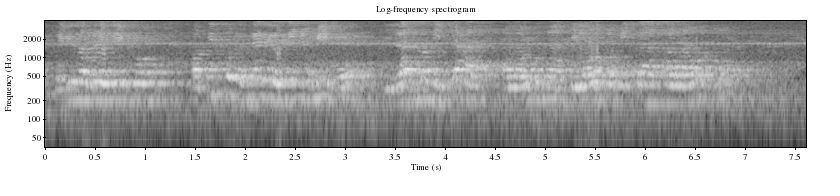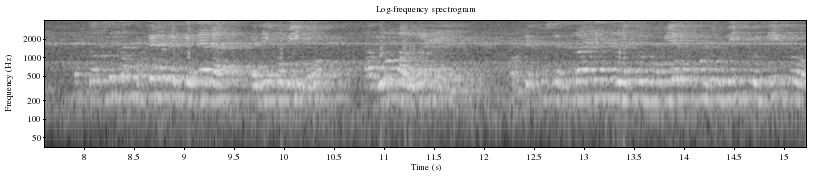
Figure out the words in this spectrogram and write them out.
Enseguida el rey dijo, partid por el medio del niño vivo y dad la mitad a la una y la otra mitad a la otra. Entonces la mujer de quien era el hijo vivo habló al rey, porque sus entrañas se le conmovieron por su hijo y dijo,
